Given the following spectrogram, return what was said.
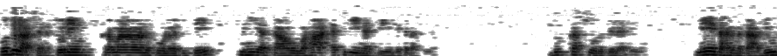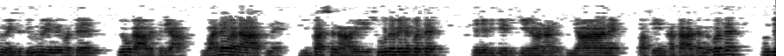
පොදු ලක්ෂණ තුලින් ක්‍රමානුකූලව හිතේ මෙහි යතාව වහ ඇති වී නැති වී දෙක දකිනවා. දුක්ඛ ස්වરૂපේ වැඩෙනවා. මේ ධර්මතා දිනු වෙන්න දිනු වෙනකොට යෝගාවචරය වඩ වඩාත්ම විපස්සනාවේ සූර වෙනකොට වෙන විදිහට කියනවා නම් ඥාන වශයෙන් කතා කරනකොට හොඳට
